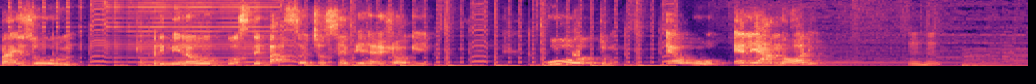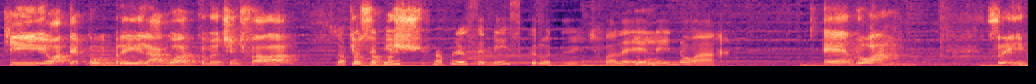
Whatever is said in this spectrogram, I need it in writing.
Mas o, o primeiro eu gostei bastante, eu sempre rejogo ele. O outro é o Eleanore, Uhum. Que eu até comprei ele agora, como eu tinha te falado. Só pra, eu ser só bem, só pra eu ser bem escroto, a gente fala é Uhum. Elen Noir. É, noir. Isso aí.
